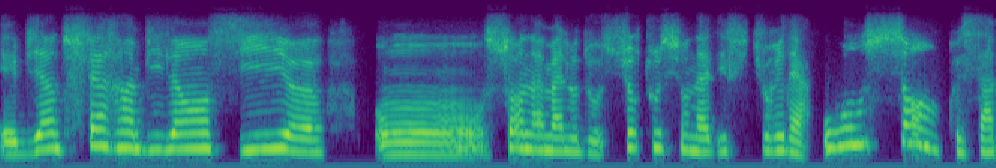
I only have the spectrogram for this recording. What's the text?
eh bien, de faire un bilan si euh, on, soit on a mal au dos, surtout si on a des fuites urinaires, où on sent que ça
